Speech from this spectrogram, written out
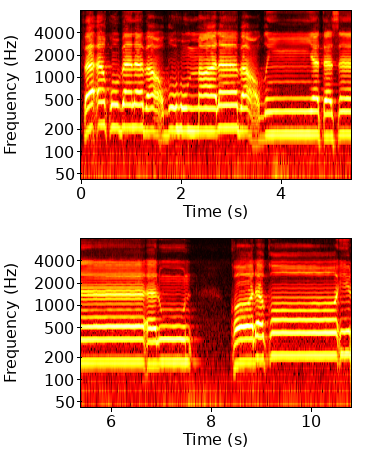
فأقبل بعضهم على بعض يتساءلون قال قائل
